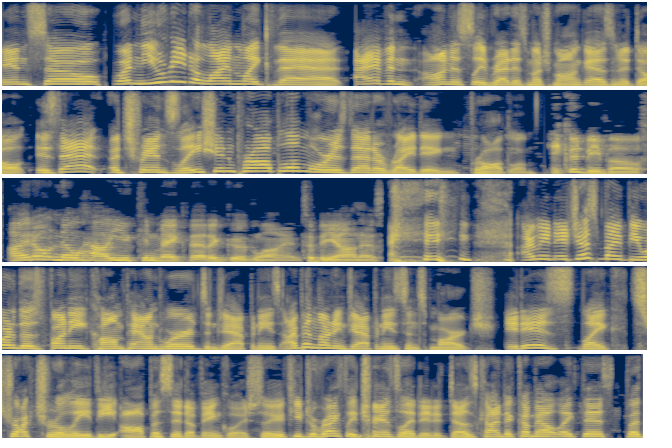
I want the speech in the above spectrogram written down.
And so when you read a line like that, I haven't honestly read as much manga as an adult. Is that a translation problem or is that a writing problem? It could be both. I don't know how you can make that a good line, to be honest. I mean, it just might be one of those funny compound words in Japanese. I've been learning Japanese since March. It is like structurally the opposite of English. So if you directly translate it, it does kind of come out like this. But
